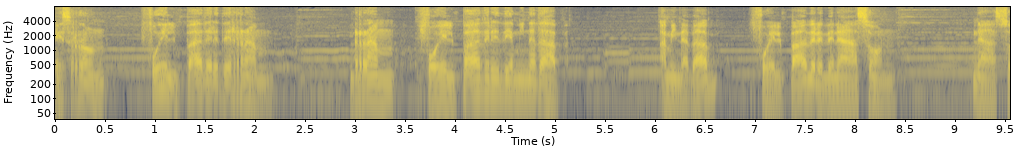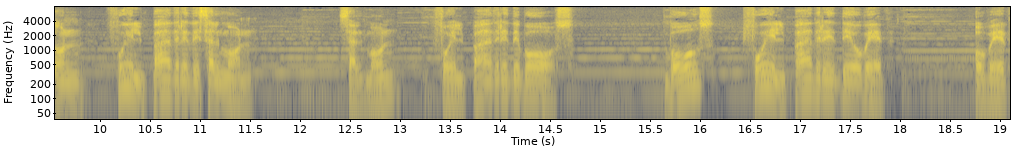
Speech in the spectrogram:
Esrón fue el padre de Ram. Ram fue el padre de Aminadab. Aminadab fue el padre de Naasón. Naasón fue el padre de Salmón. Salmón fue el padre de Booz. Booz fue el padre de Obed. Obed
